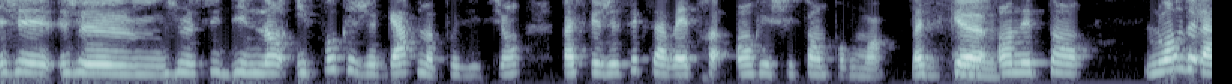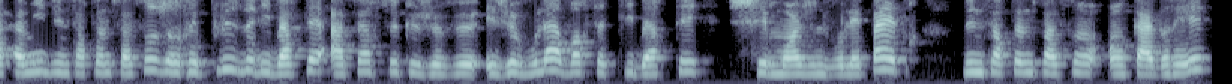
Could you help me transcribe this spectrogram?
je, je, me suis dit non, il faut que je garde ma position parce que je sais que ça va être enrichissant pour moi. Parce que hmm. en étant loin de la famille d'une certaine façon, j'aurais plus de liberté à faire ce que je veux. Et je voulais avoir cette liberté chez moi. Je ne voulais pas être d'une certaine façon encadrée.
